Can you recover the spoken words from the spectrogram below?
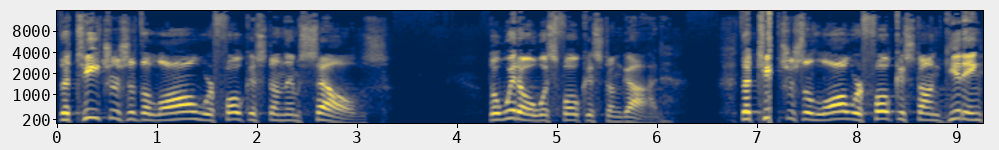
The teachers of the law were focused on themselves, the widow was focused on God. The teachers of the law were focused on getting,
